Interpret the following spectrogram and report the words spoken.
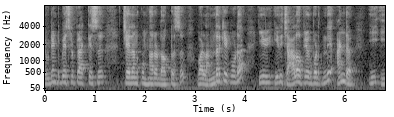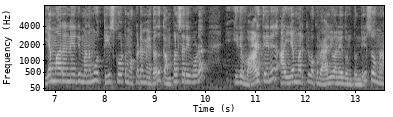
ఎవిడెంట్ బేస్డ్ ప్రాక్టీస్ చేయాలనుకుంటున్నారో డాక్టర్స్ వాళ్ళందరికీ కూడా ఈ ఇది చాలా ఉపయోగపడుతుంది. అండ్ ఈ ఈఎంఆర్ అనేది మనము తీసుకోవటం ఒక్కటమే కాదు కంపల్సరీ కూడా ఇది వాడితేనే ఆ ఈఎంఆర్కి ఒక వాల్యూ అనేది ఉంటుంది. సో మన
